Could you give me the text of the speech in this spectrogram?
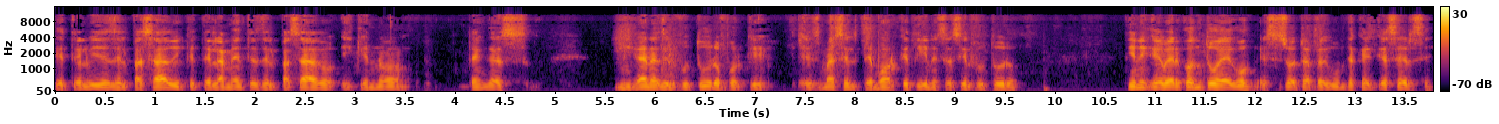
que te olvides del pasado y que te lamentes del pasado y que no tengas ni ganas del futuro porque es más el temor que tienes hacia el futuro. Tiene que ver con tu ego, esa es otra pregunta que hay que hacerse.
